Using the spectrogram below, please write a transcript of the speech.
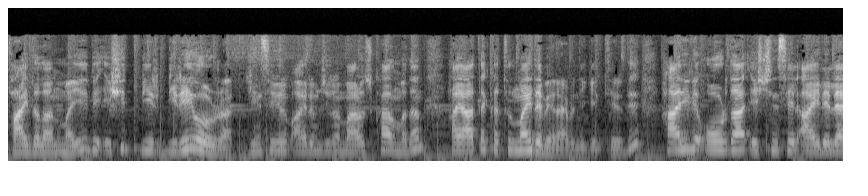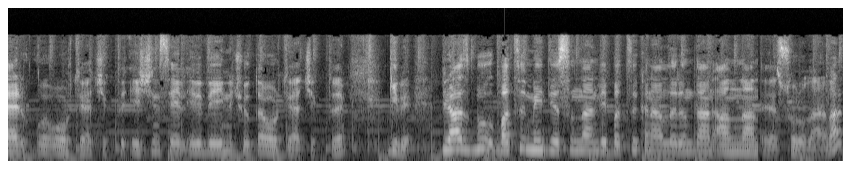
faydalanmayı ve eşit bir birey olarak cinsel yönelim ayrımcılığına maruz kalmadan hayata katılmayı da beraberinde getirdi. Haliyle orada eşcinsel aileler ortaya çıktı eşcinsel ebeveynli çocuklar ortaya çıktı gibi. Biraz bu batı medyasından ve batı kanallarından alınan e, sorular var.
